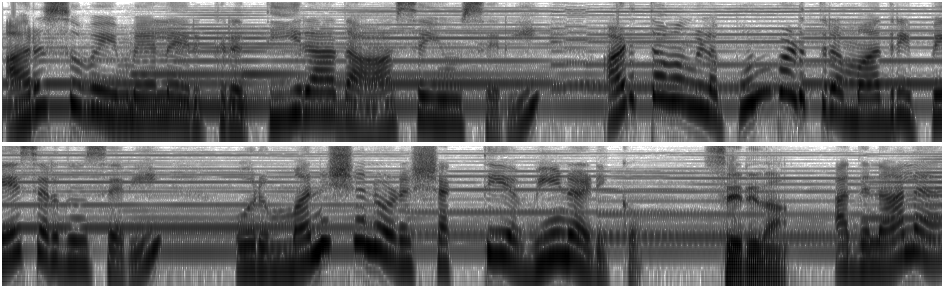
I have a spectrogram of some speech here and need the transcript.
அறுசுவை மேல இருக்கிற தீராத ஆசையும் சரி அடுத்தவங்கள புண்படுத்துற மாதிரி பேசுறதும் சரி ஒரு மனுஷனோட சக்தியை வீணடிக்கும். சரிதான். அதனால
